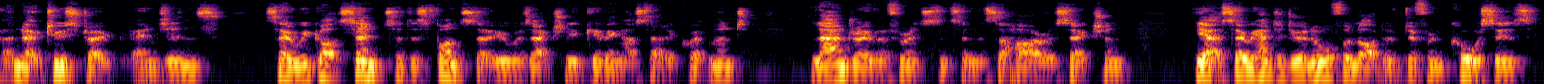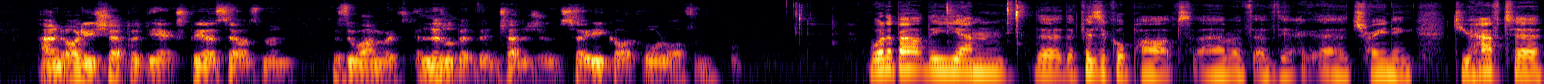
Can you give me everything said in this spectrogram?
uh, no, two stroke engines. So we got sent to the sponsor who was actually giving us that equipment. Land Rover, for instance, in the Sahara section. Yeah, so we had to do an awful lot of different courses. And Ollie Shepherd, the ex beer salesman, was the one with a little bit of intelligence, so he got all of them. What about the um, the, the physical part um, of, of the uh, training? Do you have to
